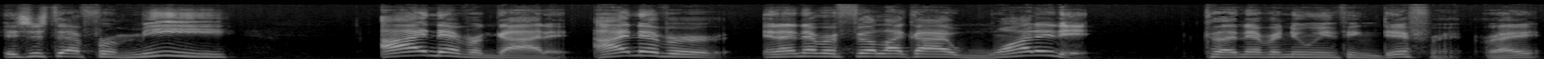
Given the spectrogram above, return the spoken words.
It's just that for me, I never got it. I never, and I never felt like I wanted it because I never knew anything different, right?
